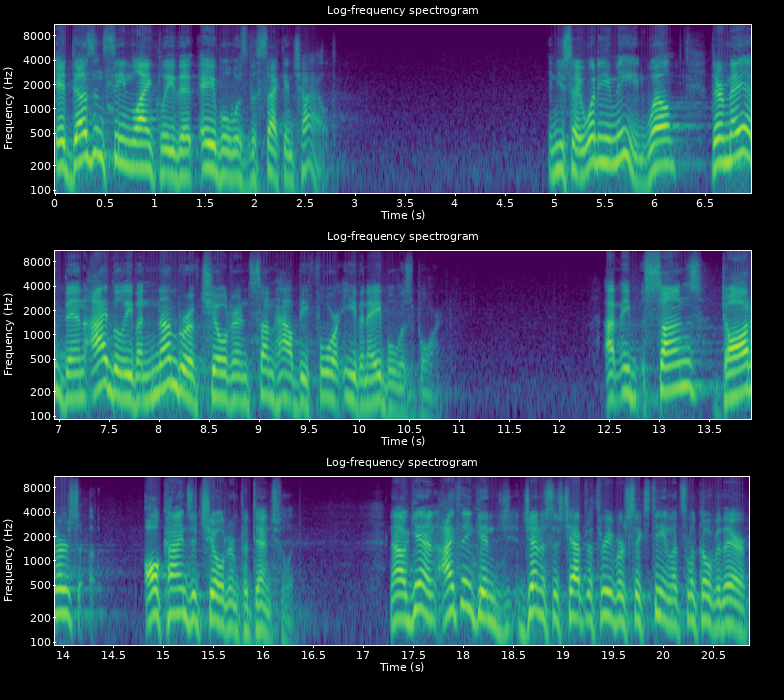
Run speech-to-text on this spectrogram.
it doesn't seem likely that Abel was the second child. And you say, what do you mean? Well, there may have been, I believe, a number of children somehow before even Abel was born. I mean, sons, daughters, all kinds of children potentially. Now, again, I think in Genesis chapter 3, verse 16, let's look over there.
